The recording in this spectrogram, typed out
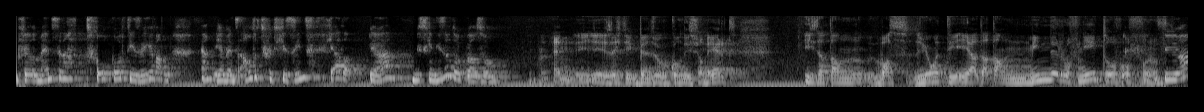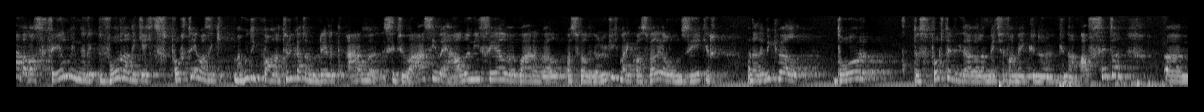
veel mensen aan het schoolpoort die zeggen van, ja, jij bent altijd goed gezind. Ja, dat, ja, misschien is dat ook wel zo. En je zegt, ik ben zo geconditioneerd. Is dat dan, was de jonge ja, dat dan minder of niet? Of, of, Ja, dat was veel minder. Voordat ik echt sportte, was ik... Maar goed, ik kwam natuurlijk uit een redelijk arme situatie. Wij hadden niet veel, we waren wel, was wel gelukkig, maar ik was wel heel onzeker. En dat heb ik wel... Door de sport heb ik dat wel een beetje van mij kunnen, kunnen afzetten. Ehm,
